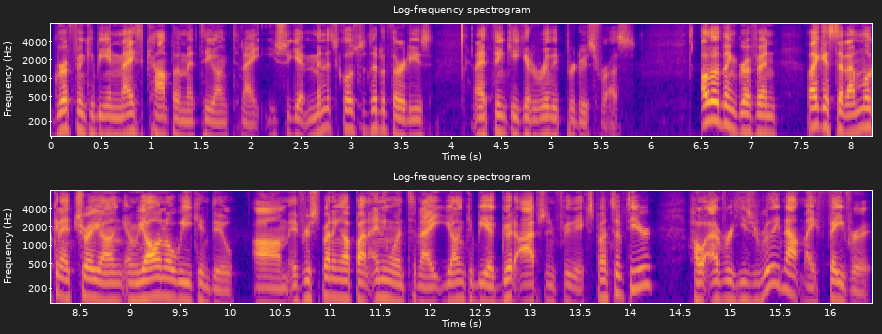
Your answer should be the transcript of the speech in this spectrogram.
Griffin could be a nice compliment to Young tonight. He should get minutes closer to the 30s, and I think he could really produce for us. Other than Griffin, like I said, I'm looking at Trae Young, and we all know what he can do. Um, if you're spending up on anyone tonight, Young could be a good option for the expensive tier. However, he's really not my favorite.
